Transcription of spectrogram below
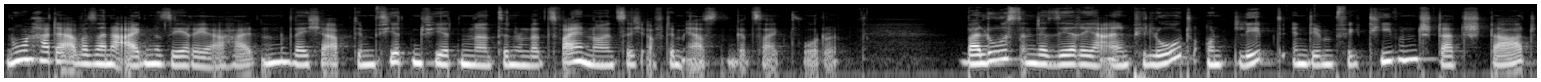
nun hat er aber seine eigene Serie erhalten, welche ab dem 4.4.1992 auf dem ersten gezeigt wurde. Baloo ist in der Serie ein Pilot und lebt in dem fiktiven Stadtstaat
